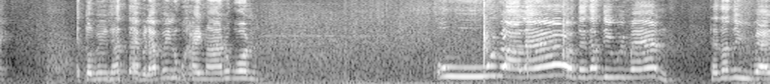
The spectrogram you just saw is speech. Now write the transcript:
ก ตัวมิวแทสแตกไปแล้วไม่รู้ใครมาทุกคนโอ้ยมาแล้วแต่ถ้าทีวีแมนแต่ถ้าทีวีแมน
